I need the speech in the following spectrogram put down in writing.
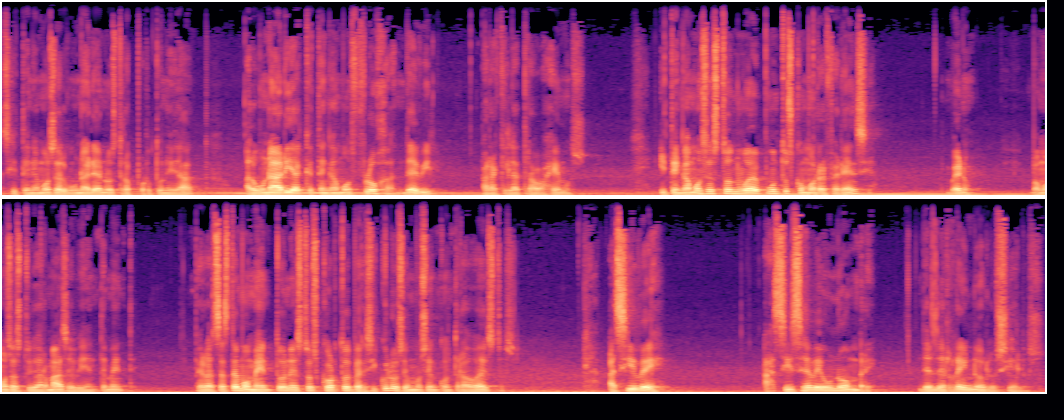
si tenemos algún área de nuestra oportunidad, algún área que tengamos floja, débil, para que la trabajemos. Y tengamos estos nueve puntos como referencia. Bueno, vamos a estudiar más, evidentemente. Pero hasta este momento en estos cortos versículos hemos encontrado estos. Así ve, así se ve un hombre desde el reino de los cielos.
